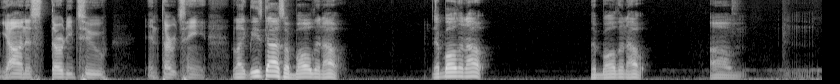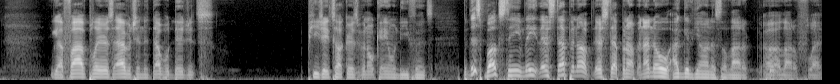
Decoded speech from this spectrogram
Giannis, 32 and 13. Like, these guys are balling out. They're balling out. They're balling out. Um, you got five players averaging the double digits. PJ Tucker has been okay on defense. But this Bucks team, they they're stepping up. They're stepping up, and I know I give Giannis a lot of uh, a lot of flack,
